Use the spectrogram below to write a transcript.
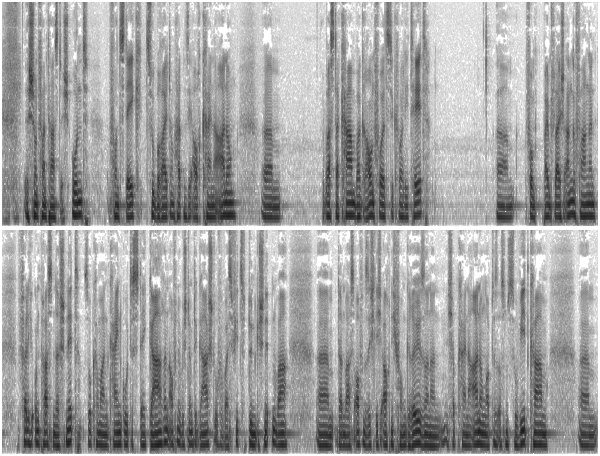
ist schon fantastisch. Und von Steak-Zubereitung hatten sie auch keine Ahnung. Ähm, was da kam, war grauenvollste Qualität ähm, vom, beim Fleisch angefangen, völlig unpassender Schnitt. So kann man kein gutes Steak garen auf eine bestimmte Garstufe, weil es viel zu dünn geschnitten war. Ähm, dann war es offensichtlich auch nicht vom Grill, sondern ich habe keine Ahnung, ob das aus dem sous kam. Ähm,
